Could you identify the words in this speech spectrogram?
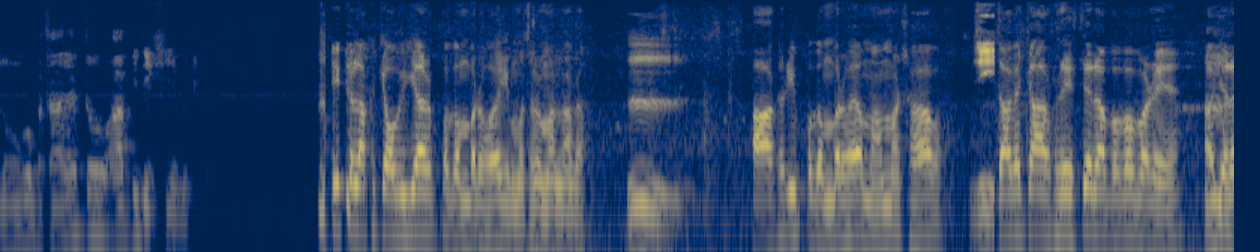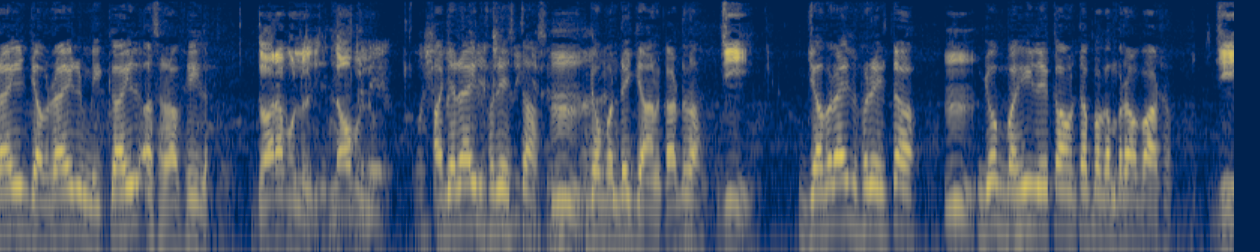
لوگوں کو بتا رہا ہے تو آپ بھی دیکھیے ویڈیو۔ ایک لاکھ چوبیس ہزار پیغمبر ہویا جی مسلمانوں دا۔ آخری پیغمبر ہویا محمد صاحب۔ جی۔ تاکہ چار فرشتے رب بابا بڑے ہیں۔ اجرائیل جبرائیل میکائیل اسرافیل۔ دوبارہ بولو جی نو بولو۔ اجرائیل فرشتہ جو بندے جان کٹدا جی۔ جبرائیل فرشتہ جو بہی لے کا آتا پیغمبراں پاس۔ جی۔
